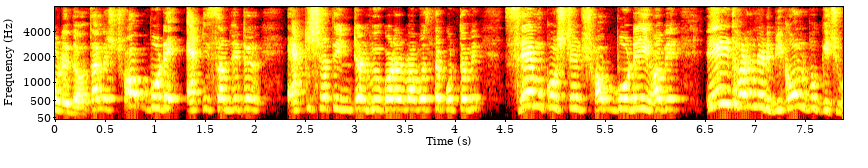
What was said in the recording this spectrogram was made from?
করে দাও, তাহলে সব বোর্ডে একই সাবজেক্টের একই সাথে ইন্টারভিউ করার ব্যবস্থা করতে হবে। সেম কোশ্চেন সব বোর্ডেই হবে। এই ধরনের বিকল্প কিছু,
